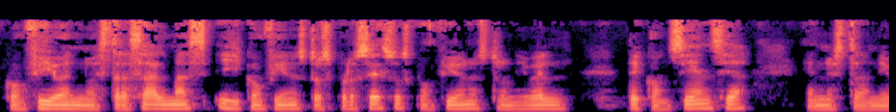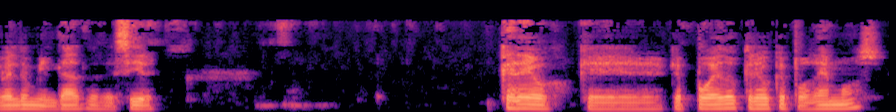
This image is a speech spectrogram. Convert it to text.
confío en nuestras almas y confío en nuestros procesos, confío en nuestro nivel de conciencia, en nuestro nivel de humildad de decir, creo que, que puedo, creo que podemos,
